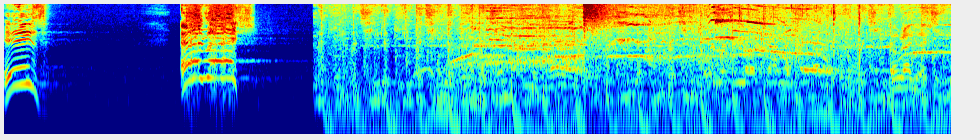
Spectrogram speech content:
इज एल्विश Congratulations.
